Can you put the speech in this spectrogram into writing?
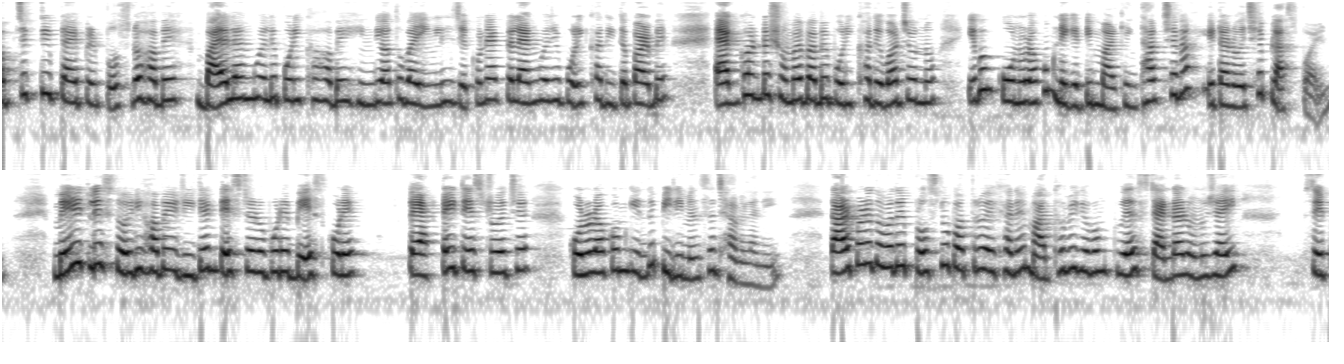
অবজেক্টিভ টাইপের প্রশ্ন হবে বায়ো ল্যাঙ্গুয়েজে পরীক্ষা হবে, হিন্দি অথবা ইংলিশ যে কোনো একটা ল্যাঙ্গুয়েজে পরীক্ষা দিতে পারবে, এক ঘণ্টা সময় পাবে পরীক্ষা দেওয়ার জন্য এবং কোনো রকম নেগেটিভ মার্কিং থাকছে না, এটা রয়েছে প্লাস পয়েন্ট মেরিট লিস্ট তৈরি হবে রিটেন টেস্টের ওপরে বেস করে। তো একটাই টেস্ট রয়েছে, কোনো রকম কিন্তু পিলিমেন্সের ঝামেলা নেই। তারপরে তোমাদের প্রশ্নপত্র এখানে মাধ্যমিক এবং টুয়েলভ স্ট্যান্ডার্ড অনুযায়ী সেট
